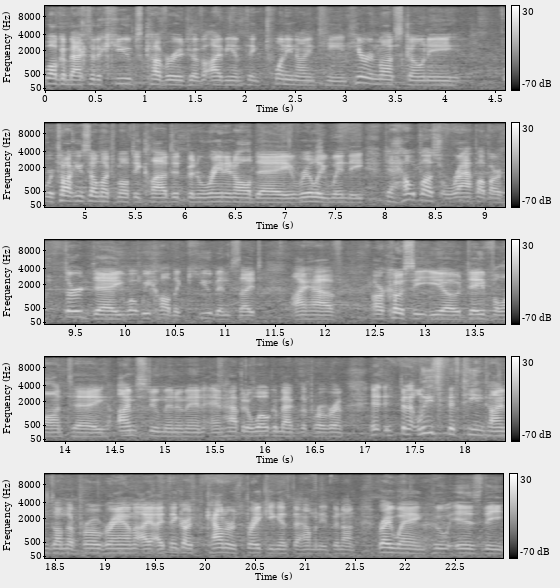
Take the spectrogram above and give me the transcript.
Welcome back to theCUBE's coverage of IBM Think 2019 here in Moscone. We're talking so much multi-clouds, it's been raining all day, really windy. To help us wrap up our third day, what we call the CUBE Insights, I have our co-CEO, Dave Vellante. I'm Stu Miniman, and happy to welcome back to the program. It, has been at least 15 times on the program. I, I think our counter is breaking as to how many has been on. Ray Wang, who is the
